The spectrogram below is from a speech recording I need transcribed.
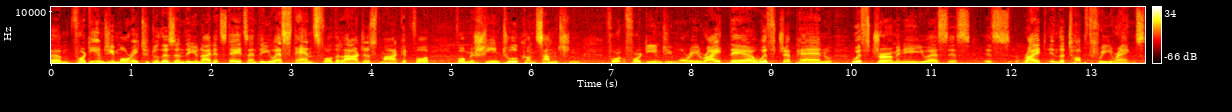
um, for DMG Mori to do this in the United States, and the U.S. stands for the largest market for for machine tool consumption for for DMG Mori. Right there with Japan, with Germany, U.S. is is right in the top three ranks,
